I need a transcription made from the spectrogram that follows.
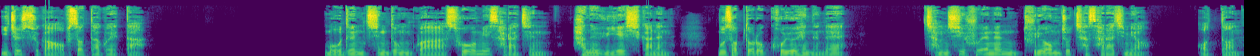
잊을 수가 없었다고 했다. 모든 진동과 소음이 사라진 하늘 위의 시간은 무섭도록 고요했는데 잠시 후에는 두려움조차 사라지며 어떤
